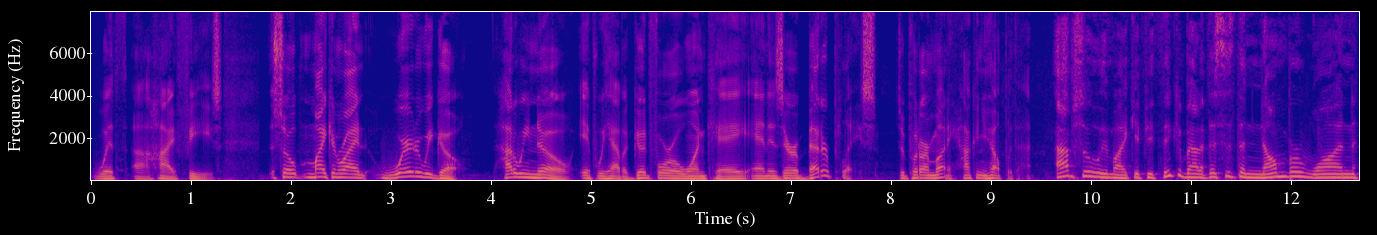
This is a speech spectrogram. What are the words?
with uh, high fees. So, Mike and Ryan, where do we go? How do we know if we have a good 401k, and is there a better place to put our money? How can you help with that? Absolutely, Mike. If you think about it, this is the number one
